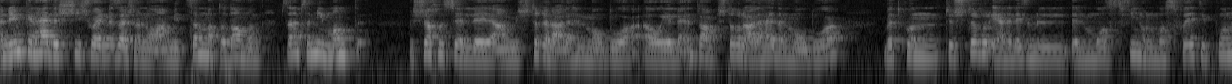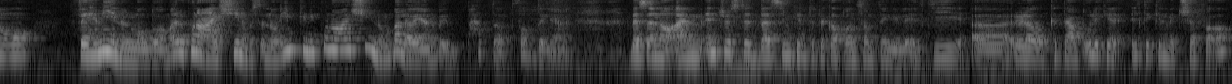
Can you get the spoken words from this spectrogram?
إنه يمكن هذا الشيء شوي مزعج إنه عم يتسمى تضامن بس أنا بسميه منطق. الشخص اللي عم يشتغل على هالموضوع أو يلي أنتم عم تشتغلوا على هذا الموضوع بدكم تشتغلوا يعني لازم الموظفين والموظفات يكونوا فاهمين الموضوع ما يكونوا عايشينه بس إنه يمكن يكونوا عايشينه بلا يعني حتى بفضل يعني. بس إنه I'm interested بس يمكن to pick up on something اللي قلتيه. آه لو كنت عم تقولي قلتي كلمة شفقة.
